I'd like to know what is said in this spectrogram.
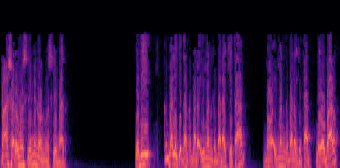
Masyaallah muslimin wal muslimat. Jadi kembali kita kepada iman kepada kitab, bahwa iman kepada kitab global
